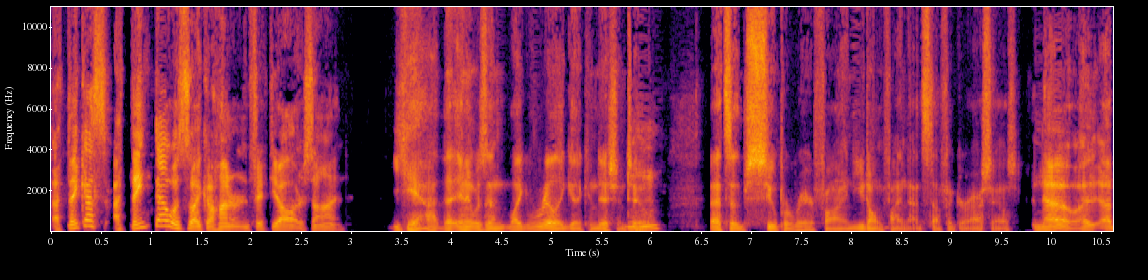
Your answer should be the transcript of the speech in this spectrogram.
I think I, I think that was like a hundred and fifty dollar sign. Yeah, that, and it was in like really good condition too. Mhm. That's a super rare find. You don't find that stuff at garage sales. No, I, I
